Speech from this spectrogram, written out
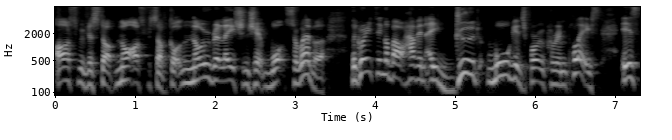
ask me for stuff, not ask for stuff, got no relationship whatsoever. The great thing about having a good mortgage broker in place is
